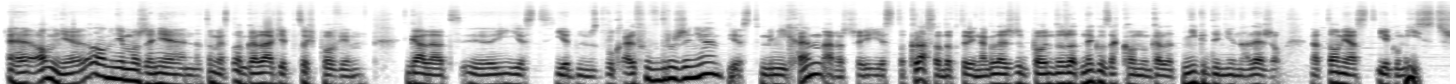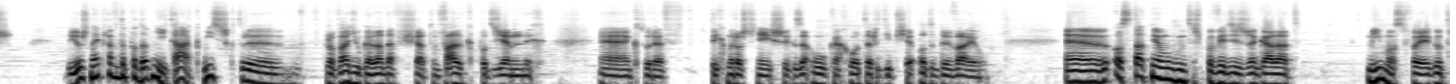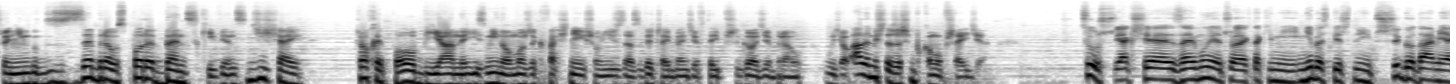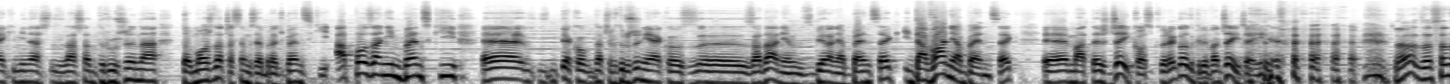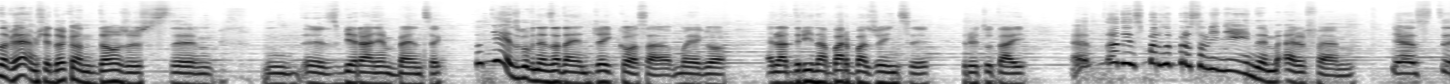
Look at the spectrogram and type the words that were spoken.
E, o mnie, o mnie może nie, natomiast o Galadzie coś powiem. Galat y, jest jednym z dwóch elfów w drużynie, jest mnichem, a raczej jest to klasa, do której należy, bo do żadnego zakonu Galat nigdy nie należał. Natomiast jego mistrz, już najprawdopodobniej tak, mistrz, który wprowadził Galada w świat walk podziemnych, które w tych mroczniejszych zaułkach Waterdeep się odbywają. E, ostatnio mógłbym też powiedzieć, że Galad mimo swojego treningu zebrał spore bęcki, więc dzisiaj trochę poobijany i z miną może kwaśniejszą niż zazwyczaj będzie w tej przygodzie brał udział, ale myślę, że szybko mu przejdzie. Cóż, jak się zajmuje człowiek takimi niebezpiecznymi przygodami, jakimi nas, nasza drużyna, to można czasem zebrać bęcki. A poza nim bęcki, e, jako, znaczy w drużynie jako z, e, zadaniem zbierania bęcek i dawania bęcek e, ma też Jaycos, którego odgrywa JJ. No, zastanawiałem się, dokąd dążysz z tym y, zbieraniem bęcek. To nie jest główne zadanie Jaykosa, mojego Eladrina barbarzyńcy, który tutaj. E, On jest bardzo prostolinijnym elfem. Jest. y,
